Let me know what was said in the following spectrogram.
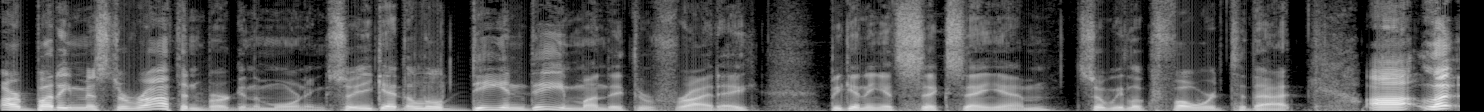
our buddy Mr. Rothenberg in the morning. So you get a little D and D Monday through Friday, beginning at 6 a.m. So we look forward to that. Uh, let,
